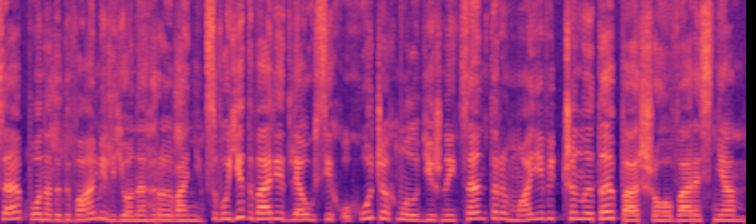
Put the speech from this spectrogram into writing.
Це понад 2 мільйони гривень. Свої двері для усіх охочих молодіжний центр має відчинити 1 вересня.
